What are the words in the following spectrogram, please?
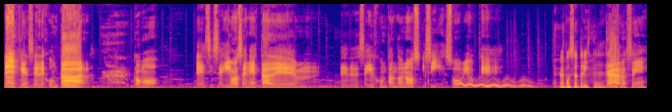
Déjense de juntar. Como... Eh, si seguimos en esta de, de, de seguir juntándonos, y sí, es obvio que me puse triste. Claro, sí,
